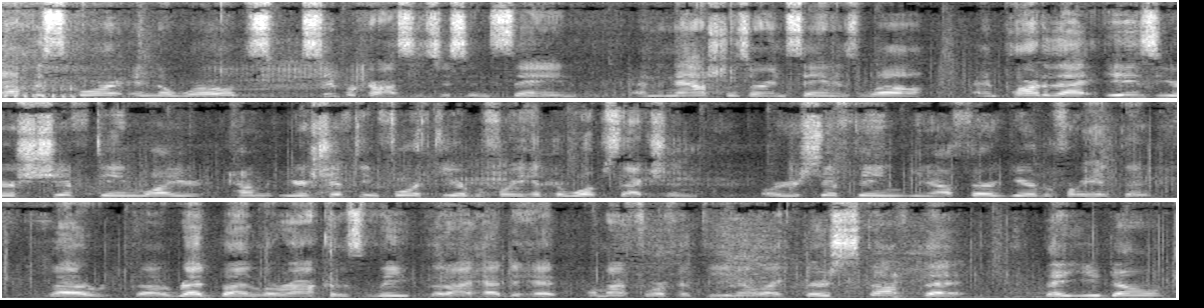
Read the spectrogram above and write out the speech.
toughest sport in the world. Supercross is just insane, and the nationals are insane as well. And part of that is you're shifting while you're coming. You're shifting fourth gear before you hit the whoop section, or you're shifting, you know, third gear before you hit the the, the Red Bud Larocco's leap that I had to hit on my 450. You know, like there's stuff that that you don't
